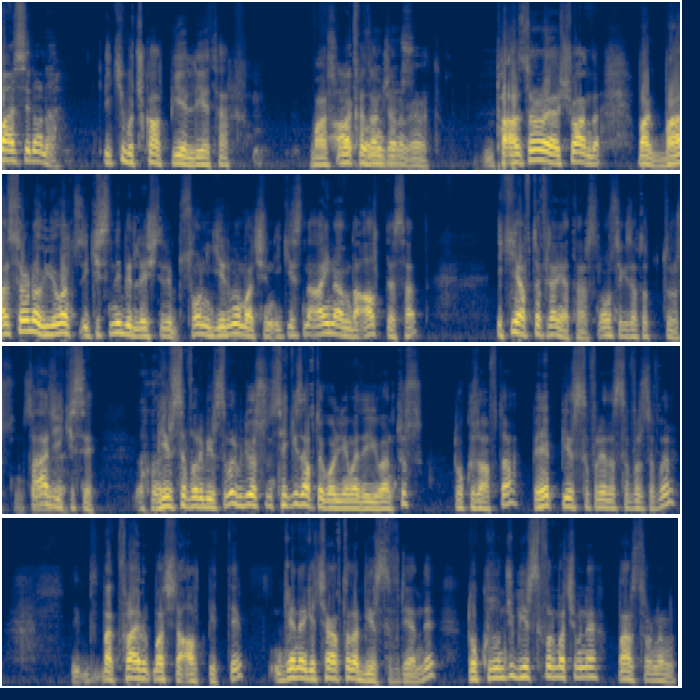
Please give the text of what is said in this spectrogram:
Barcelona. İki buçuk alt bir elli yeter. Barcelona Alt kazanacağını evet. Barcelona şu anda bak Barcelona ve Juventus ikisini birleştirip son 20 maçın ikisini aynı anda alt desen 2 hafta falan yatarsın. 18 hafta tuturursun. Sadece Evet. ikisi. 1-0 1-0 biliyorsun 8 hafta gol yemedi Juventus. 9 hafta ve hep 1-0 ya da 0-0. Bak Freiburg maçı da alt bitti. Gene geçen hafta da 1-0 yendi. 9. 1-0 maçı mı ne? Barcelona'nın.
